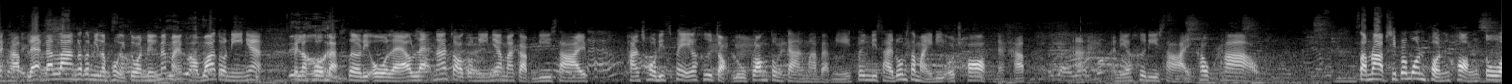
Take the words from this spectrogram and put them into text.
นะครับ และด้านล่างก็จะมีลำโพงอีกตัวหนึ่งนั่นหมายความว่าตัวนี้เนี่ยเป็นลำโพงแบบสเตอริโอแล้ว และหน้าจอตัวนี้เนี่ยมากับดีไซน์ พันโชดิสเพย์ก็คือเจาะรูกล้องตรงกลางมาแบบนี้ ซึ่งดีไซน์ร่วมสมัยดีโอชอบนะครับอะอันนี้ก็คือดีไซน์คร่าวๆสำหรับชิปประมวลผลของตัว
